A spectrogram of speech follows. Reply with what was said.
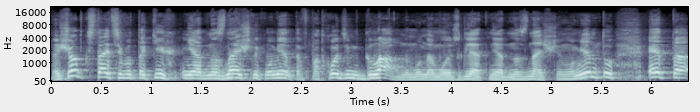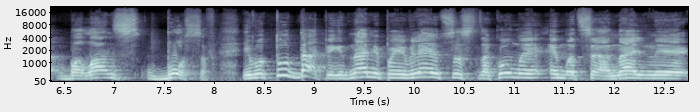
Насчет, кстати, вот таких неоднозначных моментов. Подходим к главному, на мой взгляд, неоднозначному моменту. Это баланс боссов. И вот тут, да, перед нами появляются знакомые эмоциональные эмоциональные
